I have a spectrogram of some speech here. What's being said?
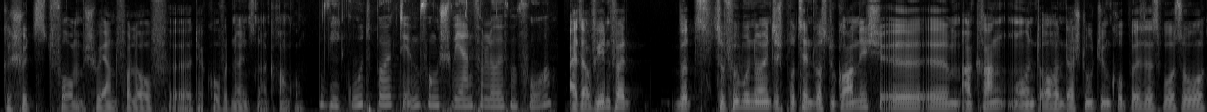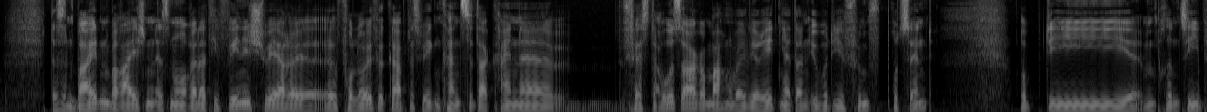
geschützt vor dem schweren Verlauf äh, der Covid-19-Erkrankung. Wie gut beugt die Impfung schweren Verläufen vor? Also auf jeden Fall wird zu 95 Prozent wirst du gar nicht äh, äh, erkranken. Und auch in der Studiengruppe ist es wohl so, dass in beiden Bereichen es nur relativ wenig schwere äh, Verläufe gab, deswegen kannst du da keine feste Aussage machen, weil wir reden ja dann über die 5 Prozent, ob die im Prinzip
